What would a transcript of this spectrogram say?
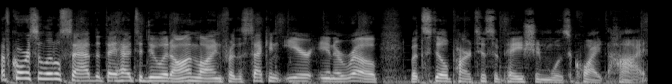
Of course, a little sad that they had to do it online for the second year in a row, but still participation was quite high.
